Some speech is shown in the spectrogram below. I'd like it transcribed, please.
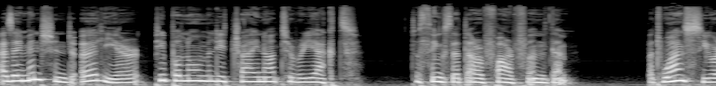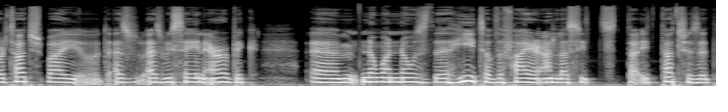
as I mentioned earlier, people normally try not to react to things that are far from them. But once you are touched by, uh, as as we say in Arabic, um, no one knows the heat of the fire unless it it touches it.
